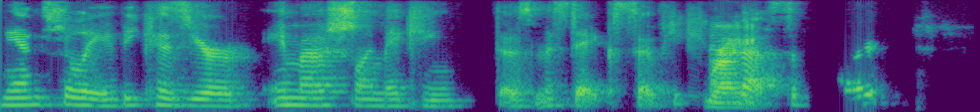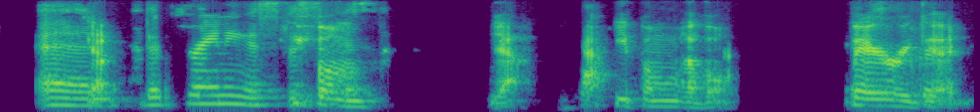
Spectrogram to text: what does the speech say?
financially because you're emotionally making those mistakes. So if you can right. have that support and yep. the training is specific. Keep them, yeah, yeah, keep them level. Very good.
